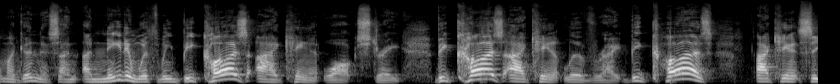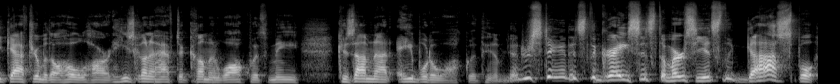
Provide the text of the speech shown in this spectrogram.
Oh my goodness, I, I, need him with me because I can't walk straight, because I can't live right, because I can't seek after him with a whole heart. He's going to have to come and walk with me because I'm not able to walk with him. You understand? It's the grace, it's the mercy, it's the gospel.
